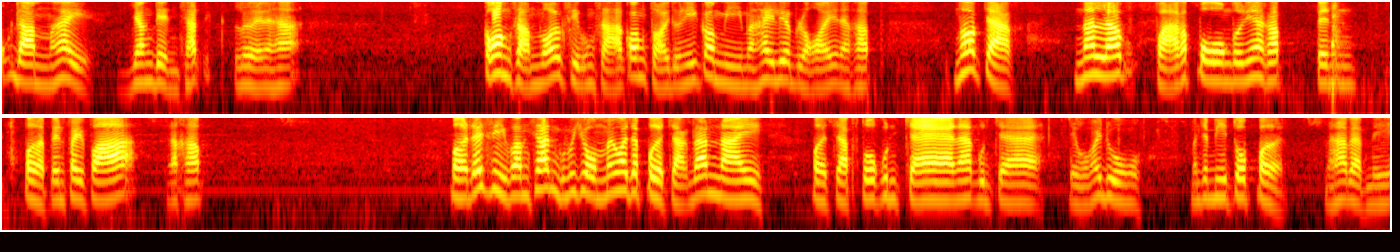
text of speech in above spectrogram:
กดำให้ยังเด่นชัดเลยนะฮะกล้อง 360 องศากล้องถอยตัวนี้ก็มีมาให้เรียบร้อยนะครับ นอกจากนั่นแล้วฝากระโปรงตัวนี้ครับเป็นเปิดเป็นไฟฟ้านะครับ เปิดได้ 4 ฟังก์ชันคุณผู้ชม ไม่ว่าจะเปิดจากด้านใน เปิดจากตัวกุญแจนะกุญแจ เดี๋ยวผมให้ดู มันจะมีตัวเปิดนะฮะแบบนี้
